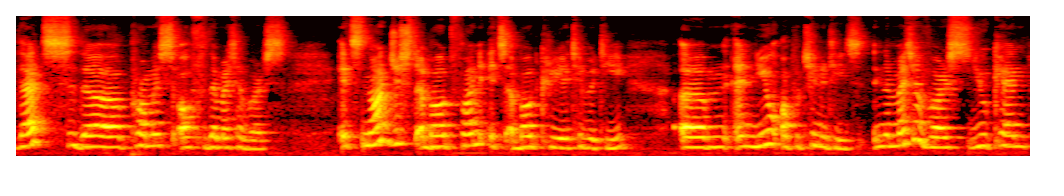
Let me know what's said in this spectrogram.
That's the promise of the metaverse. It's not just about fun, it's about creativity um, and new opportunities. In the metaverse, you can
